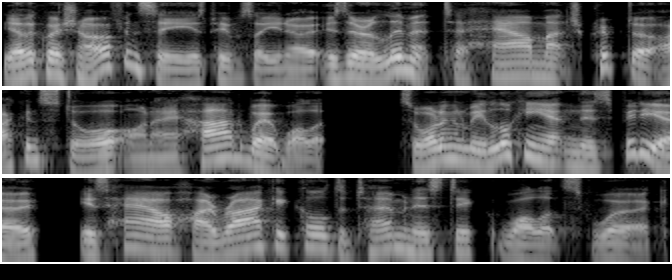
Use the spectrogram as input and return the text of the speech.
The other question I often see is people say, you know, is there a limit to how much crypto I can store on a hardware wallet? So what I'm going to be looking at in this video is how hierarchical deterministic wallets work.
